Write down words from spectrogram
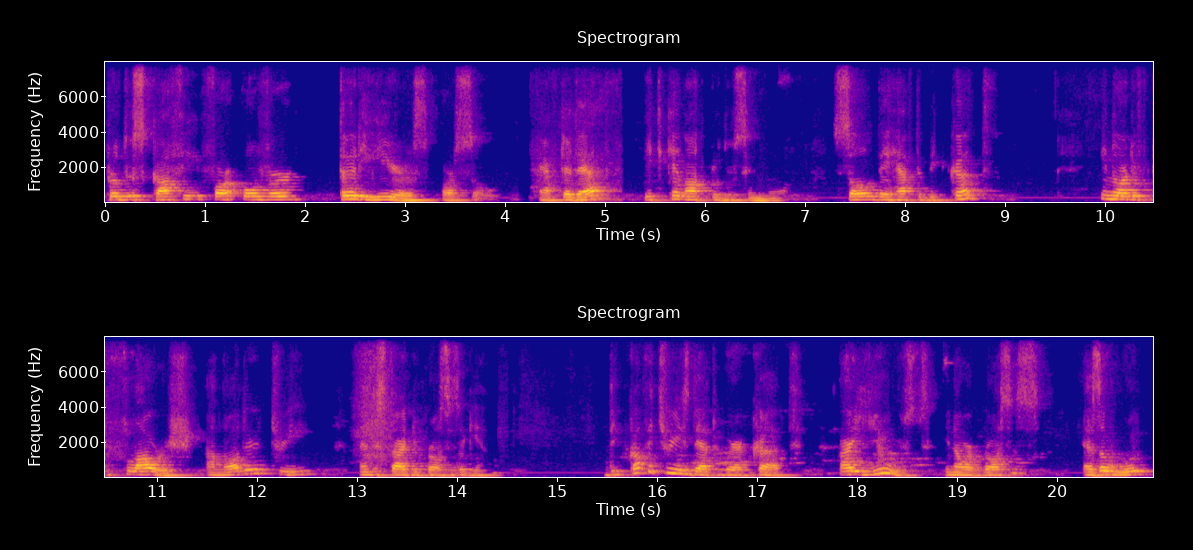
produce coffee for over 30 years or so. After that, it cannot produce anymore. So they have to be cut in order to flourish another tree and start the process again. The coffee trees that were cut are used in our process as a wood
